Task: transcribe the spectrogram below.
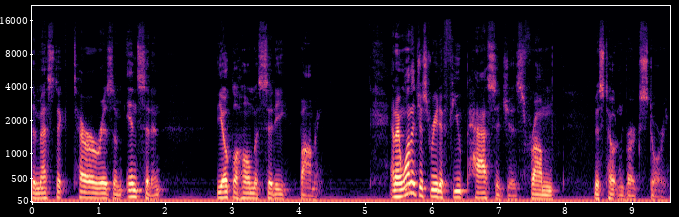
domestic terrorism incident, the Oklahoma City bombing. And I want to just read a few passages from Ms. Totenberg's story.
